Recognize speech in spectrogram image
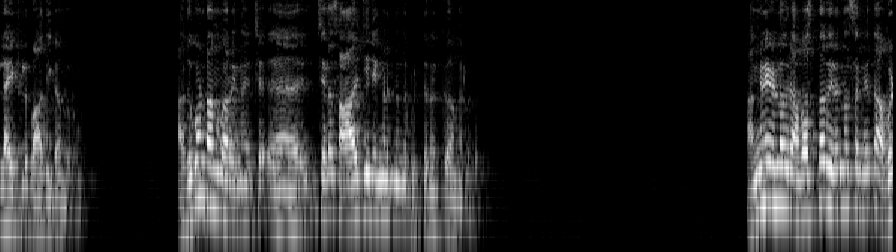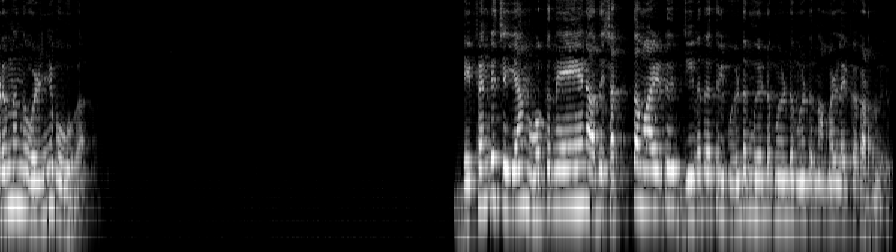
ലൈഫിൽ ബാധിക്കാൻ തുടങ്ങും. അതുകൊണ്ടാണ് പറയുന്നത് ചില സാഹചര്യങ്ങളിൽ നിന്ന് വിട്ടു നിൽക്കുക എന്നുള്ളത്. അങ്ങനെയുള്ള ഒരു അവസ്ഥ വരുന്ന സമയത്ത് അവിടെ നിന്ന് ഒഴിഞ്ഞു പോവുക. ഡിഫെൻഡ് ചെയ്യാൻ നോക്കുന്നതിന് അത് ശക്തമായിട്ട് ജീവിതത്തിൽ വീണ്ടും വീണ്ടും വീണ്ടും വീണ്ടും നമ്മളിലേക്ക് കടന്നു വരും.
